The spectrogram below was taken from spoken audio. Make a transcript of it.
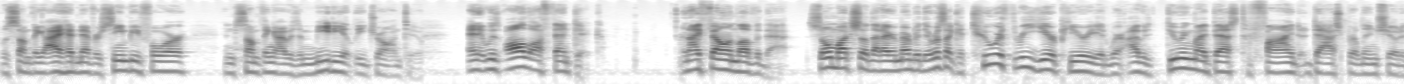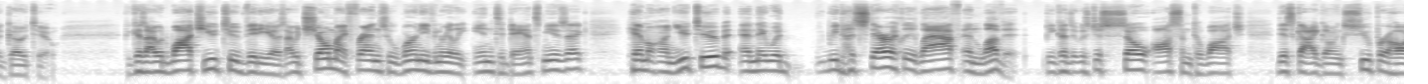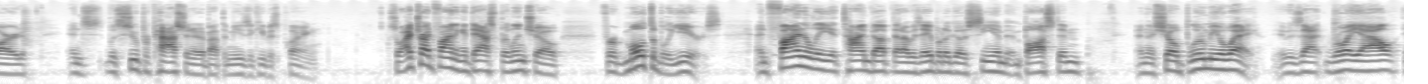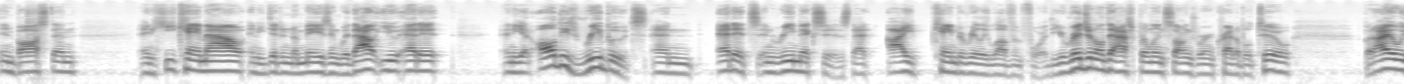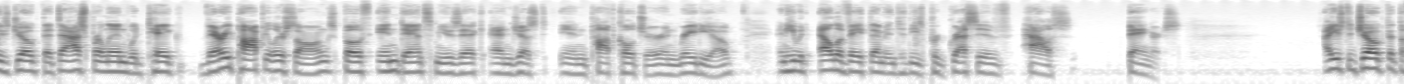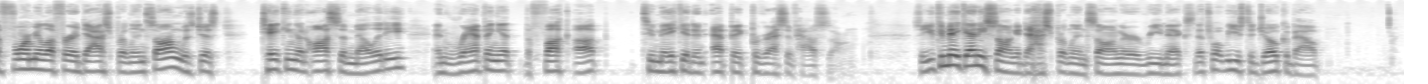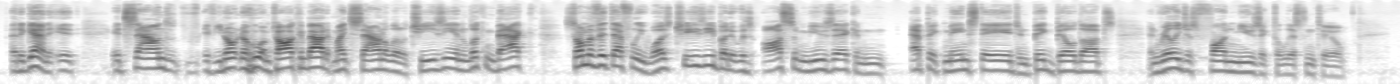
was something I had never seen before and something I was immediately drawn to. And it was all authentic. And I fell in love with that. So much so that I remember there was like a two or three year period where I was doing my best to find a Dash Berlin show to go to. Because I would watch YouTube videos. I would show my friends who weren't even really into dance music him on YouTube and they would we'd hysterically laugh and love it because it was just so awesome to watch this guy going super hard and was super passionate about the music he was playing. So I tried finding a Dash Berlin show for multiple years. And finally, it timed up that I was able to go see him in Boston, and the show blew me away. It was at Royale in Boston, and he came out and he did an amazing Without You edit, and he had all these reboots and edits and remixes that I came to really love him for. The original Dash Berlin songs were incredible too, but I always joked that Dash Berlin would take very popular songs, both in dance music and just in pop culture and radio, and he would elevate them into these progressive house bangers. I used to joke that the formula for a Dash Berlin song was just taking an awesome melody and ramping it the fuck up to make it an epic progressive house song. So you can make any song a Dash Berlin song or a remix. That's what we used to joke about. And again, it it sounds if you don't know who I'm talking about, it might sound a little cheesy. And looking back, some of it definitely was cheesy, but it was awesome music and epic main stage and big build-ups and really just fun music to listen to.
